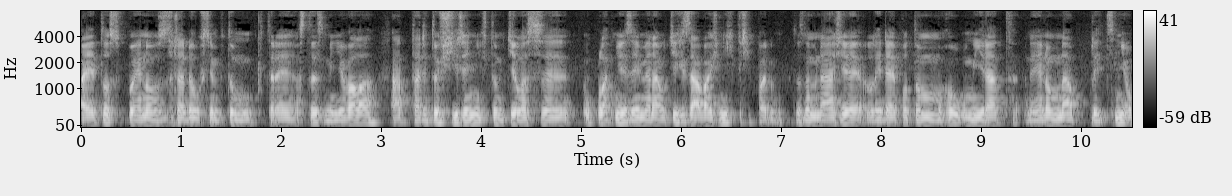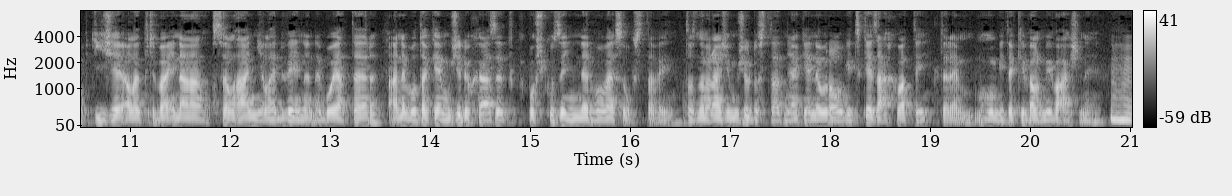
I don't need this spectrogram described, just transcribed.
a je to spojeno s řadou symptomů, které jste zmiňovala. A tady to šíření v tom těle se uplatňuje zejména u těch závažných případů. To znamená, že lidé potom mohou umírat nejenom na plicní obtíže, ale třeba i na selhání ledvin nebo jater, anebo také může docházet k poškození nervové soustavy. To znamená, že můžou dostat nějaké neurologické záchvaty, které mohou být taky velmi vážné. Mm-hmm.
